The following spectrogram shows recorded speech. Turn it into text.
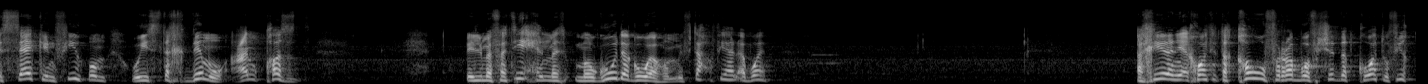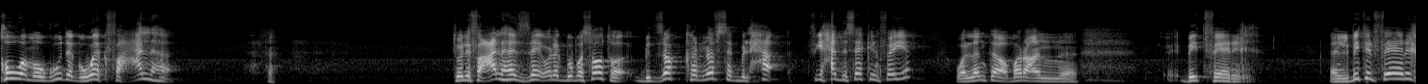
الساكن فيهم ويستخدموا عن قصد. المفاتيح الموجودة جواهم يفتحوا فيها الأبواب. أخيرا يا إخواتي تقووا في الرب وفي شدة قوته في قوة موجودة جواك فعلها. تقول لي فعلها إزاي؟ أقول لك ببساطة بتذكر نفسك بالحق. في حد ساكن فيا؟ ولا أنت عبارة عن بيت فارغ؟ لأن البيت الفارغ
